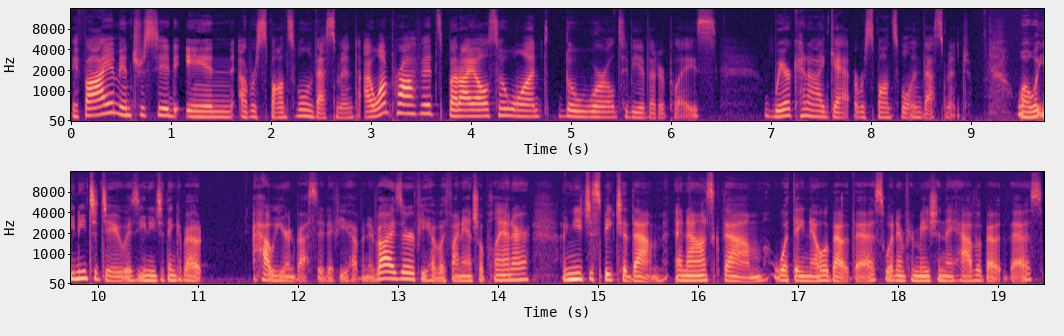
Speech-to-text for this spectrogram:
If I am interested in a responsible investment, I want profits, but I also want the world to be a better place. Where can I get a responsible investment? Well, what you need to do is you need to think about how you're invested. If you have an advisor, if you have a financial planner, you need to speak to them and ask them what they know about this, what information they have about this.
